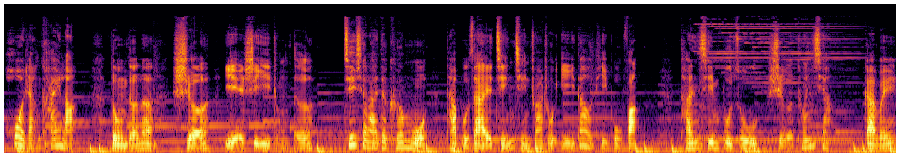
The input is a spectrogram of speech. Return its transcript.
豁然开朗，懂得了舍也是一种得。接下来的科目，他不再紧紧抓住一道题不放，贪心不足蛇吞象，改为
